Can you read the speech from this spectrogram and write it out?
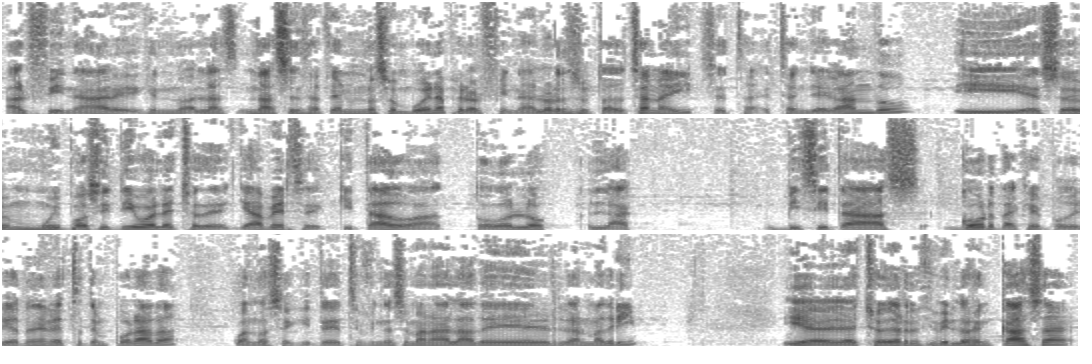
al final eh, las, sensaciones no son buenas, pero al final los resultados están ahí, se está- están llegando y eso es muy positivo el hecho de ya haberse quitado a todos los las visitas gordas que podría tener esta temporada cuando se quite este fin de semana la del Real Madrid y el hecho de recibirlos en casa,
